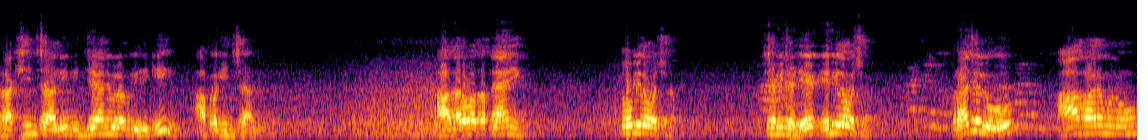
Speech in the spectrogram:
రక్షించాలి మిథ్యానులను వీరికి అప్పగించాలి. ఆ తర్వాత ప్లానింగ్. తొమ్మిదో వచనం. క్షమించండి ఎనిమిదో వచనం. ప్రజలు ఆహారమును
